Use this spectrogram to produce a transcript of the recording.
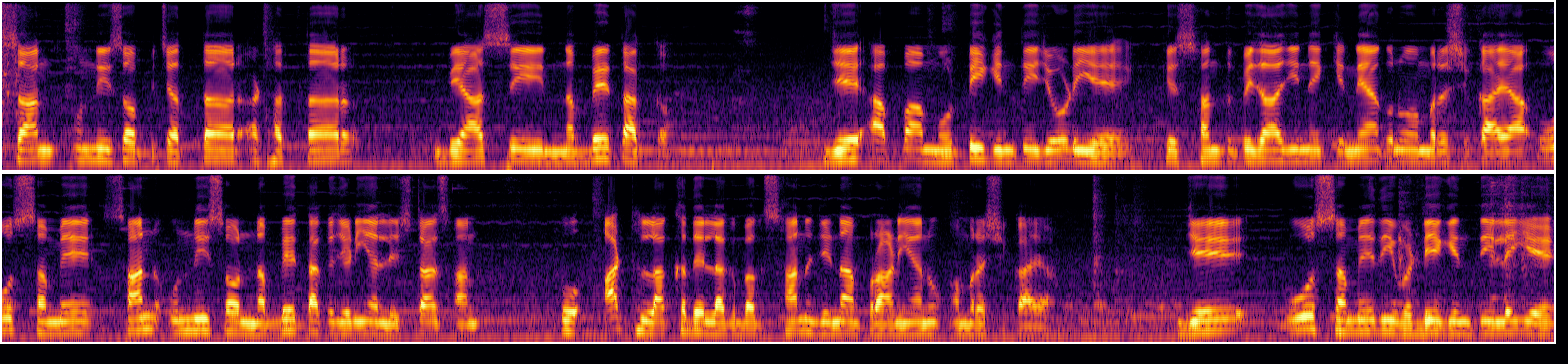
ਸਨ 1975 78 82 90 ਤੱਕ ਜੇ ਆਪਾਂ ਮੋਟੀ ਗਿਣਤੀ ਜੋੜੀਏ ਕਿ ਸੰਤ ਪਿਤਾ ਜੀ ਨੇ ਕਿੰਨਿਆਂ ਕੁ ਨੂੰ ਅੰਮ੍ਰਿਤ ਛਕਾਇਆ, ਉਸ ਸਮੇਂ ਸਨ 1990 ਤੱਕ ਜਿਹੜੀਆਂ ਲਿਸਟਾਂ ਸਨ, ਉਹ 8 ਲੱਖ ਦੇ ਲਗਭਗ ਸਨ ਜਿਨ੍ਹਾਂ ਪ੍ਰਾਣੀਆਂ ਨੂੰ ਅੰਮ੍ਰਿਤ ਛਕਾਇਆ। ਜੇ ਉਸ ਸਮੇਂ ਦੀ ਵੱਡੀ ਗਿਣਤੀ ਲਈਏ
